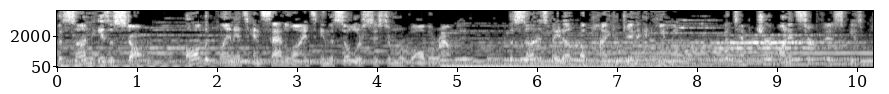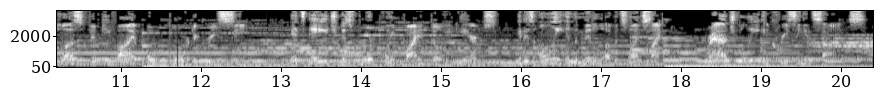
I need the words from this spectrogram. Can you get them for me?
the Sun is a star. All the planets and satellites in the solar system revolve around it. The Sun is made up of hydrogen and helium. The temperature on its surface is plus 5504 degrees C. Its age is 4.5 billion years. It is only in the middle of its life cycle, gradually increasing in size.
